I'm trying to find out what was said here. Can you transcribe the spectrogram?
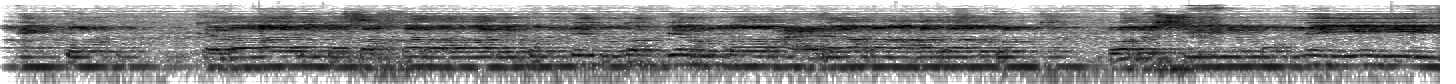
بكم كذلك سخرها لكم لتكبروا الله على ما هداكم وبشر المؤمنين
